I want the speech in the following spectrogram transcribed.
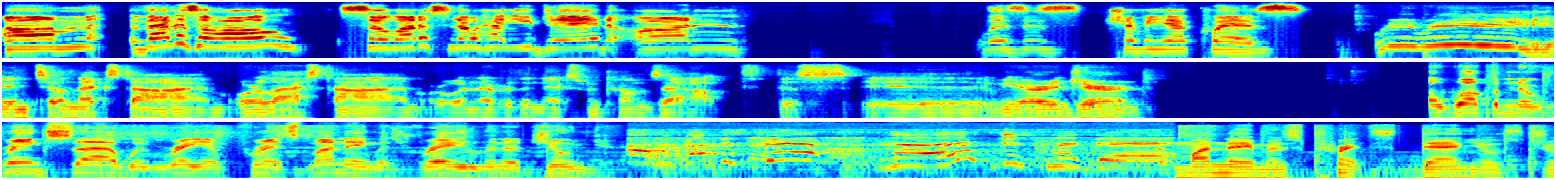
Um, that is all. So let us know how you did on Lis's trivia quiz. Wee wee. Until next time, or last time, or whenever the next one comes out. This is we are adjourned. Oh, welcome to Ringside with Ray and Prince. My name is Ray Leonard Jr. Oh, got the set? No, that's just my dad. My name is Prince Daniels Jr.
